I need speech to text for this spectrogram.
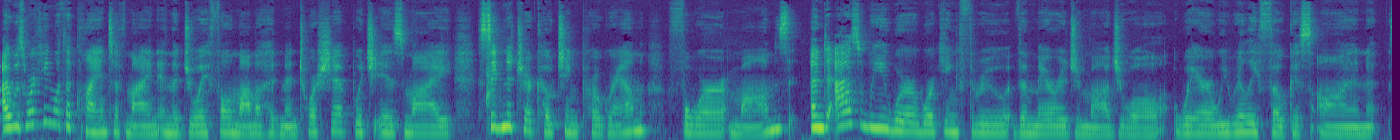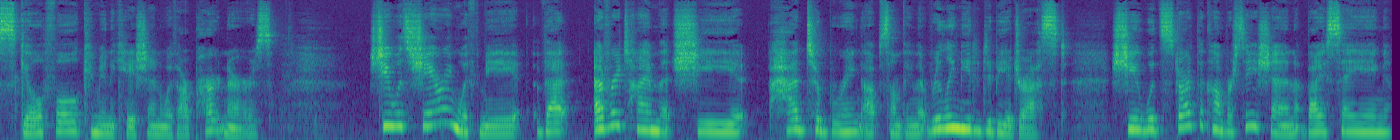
I was working with a client of mine in the Joyful Mamahood Mentorship, which is my signature coaching program for moms. And as we were working through the marriage module, where we really focus on skillful communication with our partners, she was sharing with me that every time that she had to bring up something that really needed to be addressed, she would start the conversation by saying,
